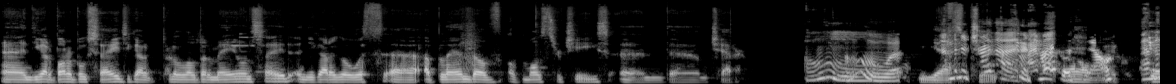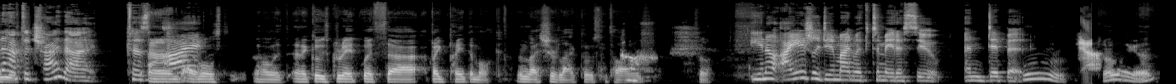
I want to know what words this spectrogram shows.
and you got to butter both sides. You got to put a little bit of mayo inside, and you got to go with uh, a blend of of Munster cheese and um, cheddar. Oh, yes, I'm going to try that. I'm, oh, I'm going to have to try that because I, I will, oh, it, and it goes great with uh, a big pint of milk, unless you're lactose intolerant. Oh. So, you know, I usually do mine with tomato soup and dip it. Mm, yeah, I like that.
